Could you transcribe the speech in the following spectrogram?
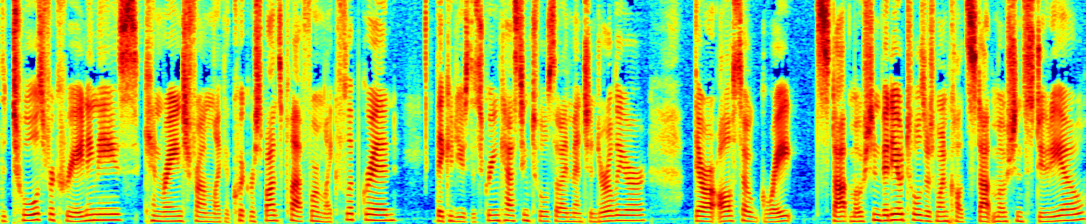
The tools for creating these can range from like a quick response platform like Flipgrid they could use the screencasting tools that I mentioned earlier. There are also great stop motion video tools. There's one called Stop Motion Studio,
